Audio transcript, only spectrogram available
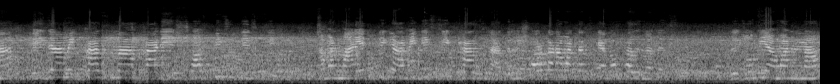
না এই যে আমি খাজনা গাড়ি সব কিছু দিচ্ছি, আমার মায়ের থেকে আমি দিচ্ছি খাজনা, তাহলে সরকার আমার কাছে কেন খাজনা নিচ্ছে যে জমি আমার নাম?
